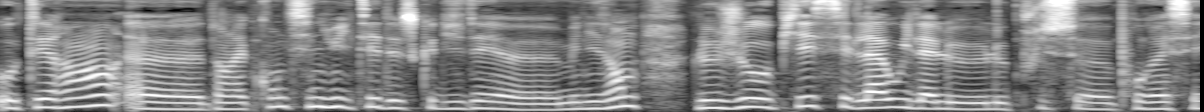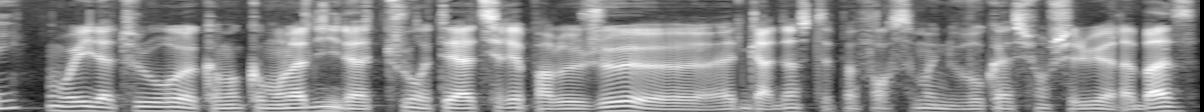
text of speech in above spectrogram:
au terrain, euh, dans la continuité de ce que disait euh, Mélisande, le jeu au pied, c'est là où il a le, le plus euh, progressé? Oui, il a toujours, comme, comme on l'a dit, il a toujours été attiré par le jeu. être gardien, c'était pas forcément une vocation chez lui à la base.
